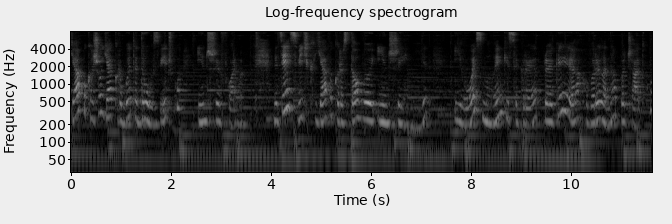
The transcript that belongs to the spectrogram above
я покажу, як робити другу свічку іншої форми. Для цієї свічки я використовую інший гніт. І ось маленький секрет, про який я говорила на початку.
